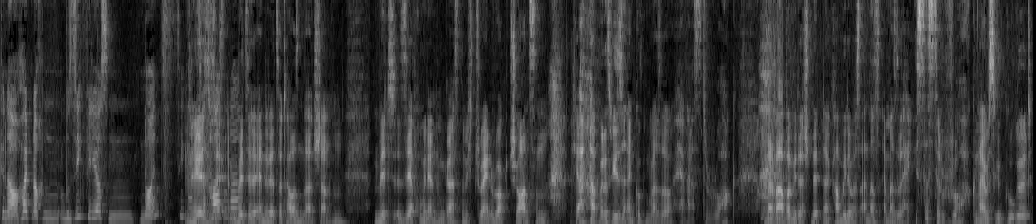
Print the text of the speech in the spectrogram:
Genau, heute noch ein Musikvideo aus den 90er, Nee, es ist 2000er. Mitte, Ende der 2000er entstanden. Mit sehr prominentem Gast, nämlich Dwayne Rock Johnson. Ja, hab mir das Video angeguckt und war so, hä, war das The Rock? Und da war aber wieder Schnitt, und da kam wieder was anderes. Einmal so, hä, ist das The Rock? Und dann habe ich so gegoogelt.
